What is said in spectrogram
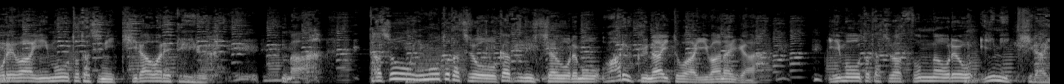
俺は妹たちに嫌われている。まあ多少妹たちをおかずにしちゃう俺も悪くないとは言わないが妹たちはそんな俺を意味嫌い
